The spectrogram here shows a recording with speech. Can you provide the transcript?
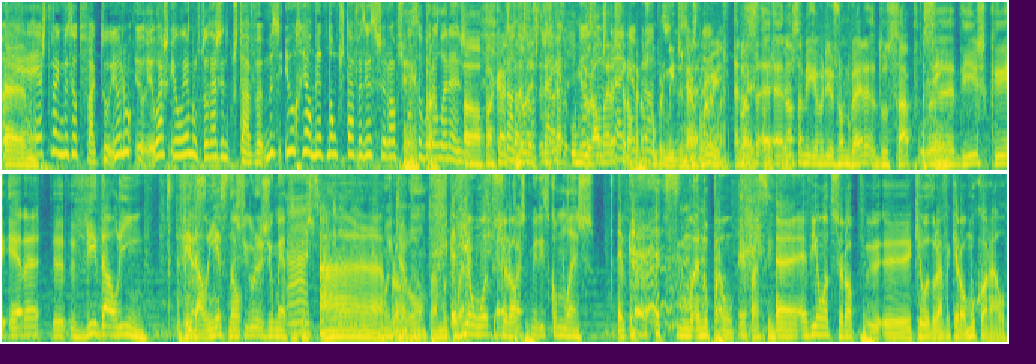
É, é estranho, mas eu de facto, eu, não, eu, eu, acho, eu lembro que toda a gente gostava, mas eu realmente não gostava desses xaropes com É, sabor pá. a laranja. Oh, pá, cá Pronto, está. Não, neste, neste caso, o melhoral não era estranha, xarope, eram os comprimidos, não era? os comprimidos. A, Pois, nossa, pois, a- a nossa amiga Maria João Nogueira, do Sapo, eh, diz que era eh, Vidalin. Vidalin, Esse, esse esse das não- figuras geométricas. Ah. Ah, muito pronto. bom, pá, muito Havia bom. um outro Era xarope capaz de comer isso como lanche. assim, no, no pão. É pá, sim. Ah, havia um outro xarope eh, que eu adorava que era o mucoral.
